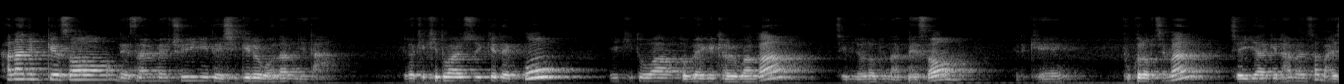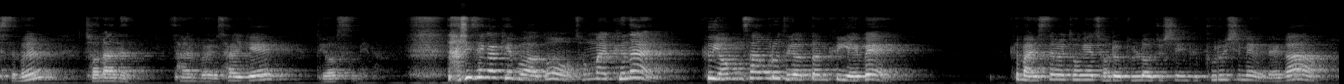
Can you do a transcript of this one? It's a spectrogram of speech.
하나님께서 내 삶의 주인이 되시기를 원합니다. 이렇게 기도할 수 있게 됐고 이 기도와 고백의 결과가 지금 여러분 앞에서 이렇게 부끄럽지만 제 이야기를 하면서 말씀을 전하는 삶을 살게 되었습니다. 다시 생각해 보아도 정말 그날 그 영상으로 드렸던 그 예배 그 말씀을 통해 저를 불러주신 그 부르심의 은혜가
